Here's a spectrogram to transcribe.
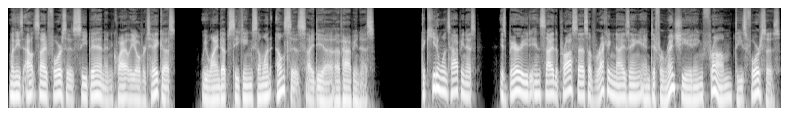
When these outside forces seep in and quietly overtake us, we wind up seeking someone else's idea of happiness. The key to one's happiness is buried inside the process of recognizing and differentiating from these forces.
